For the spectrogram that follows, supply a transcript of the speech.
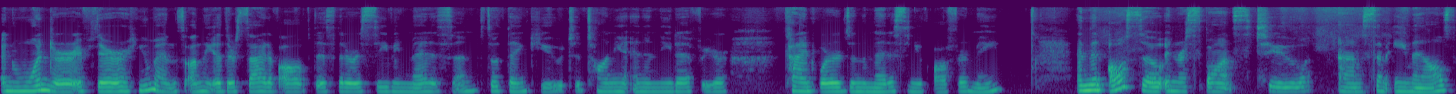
and wonder if there are humans on the other side of all of this that are receiving medicine. So, thank you to Tanya and Anita for your kind words and the medicine you've offered me. And then also in response to um, some emails,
